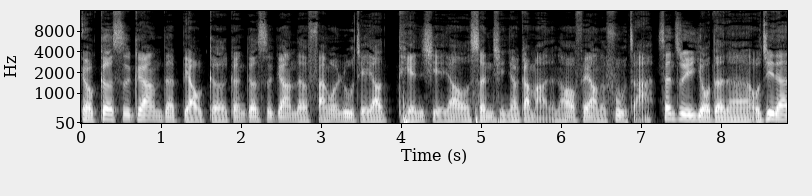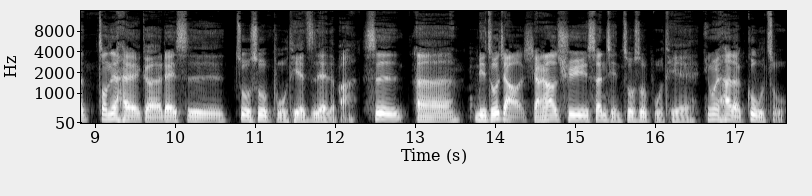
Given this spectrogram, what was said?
有各式各样的表格跟各式各样的繁文缛节要填写、要申请、要干嘛的，然后非常的复杂，甚至于有的呢，我记得中间还有一个类似住宿补贴之类的吧，是呃。女主角想要去申请住宿补贴，因为她的雇主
